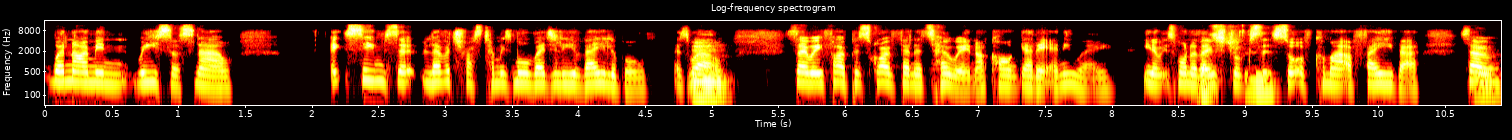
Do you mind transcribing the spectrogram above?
when I'm in resus now, it seems that levetiracetam is more readily available as well. Mm. So if I prescribe phenytoin, I can't get it anyway. You know, it's one of those That's drugs true. that sort of come out of favour. So. Yeah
